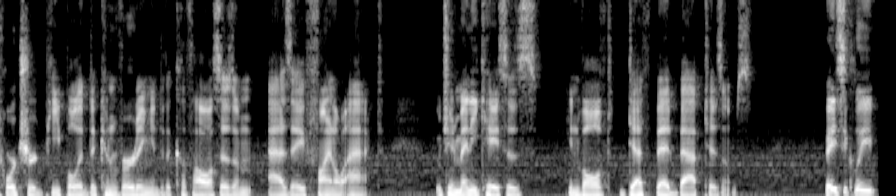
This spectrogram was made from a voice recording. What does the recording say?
tortured people into converting into the Catholicism as a final act, which in many cases involved deathbed baptisms. Basically,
